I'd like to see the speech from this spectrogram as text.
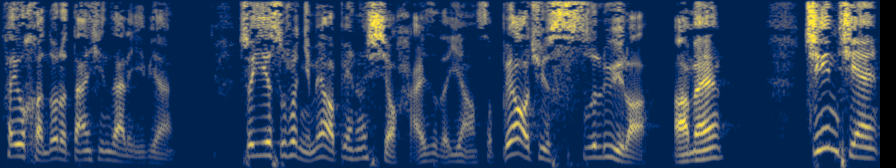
他有很多的担心在里边。所以耶稣说：“你们要变成小孩子的样子，不要去思虑了。”阿门。今天。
